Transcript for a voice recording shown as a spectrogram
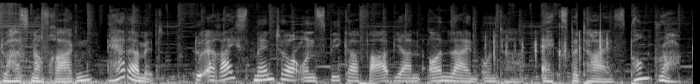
Du hast noch Fragen? Her damit! Du erreichst Mentor und Speaker Fabian online unter expertise.rock.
